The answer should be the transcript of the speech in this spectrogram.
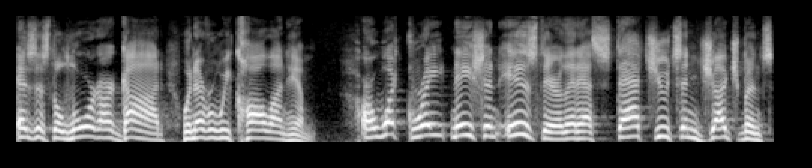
as is the Lord our God whenever we call on Him? Or what great nation is there that has statutes and judgments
